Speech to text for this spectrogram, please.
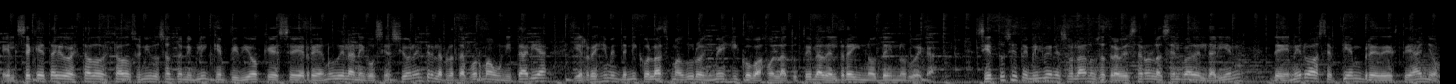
El secretario de Estado de Estados Unidos, Anthony Blinken, pidió que se reanude la negociación entre la plataforma unitaria y el régimen de Nicolás Maduro en México bajo la tutela del Reino de Noruega. 107 mil venezolanos atravesaron la selva del Darién de enero a septiembre de este año,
